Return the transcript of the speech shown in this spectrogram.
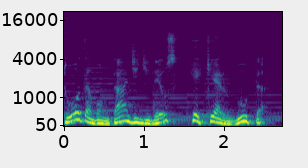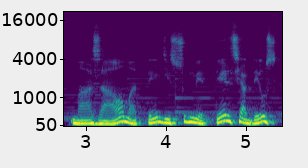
toda a vontade de Deus, requer luta, mas a alma tem de submeter-se a Deus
